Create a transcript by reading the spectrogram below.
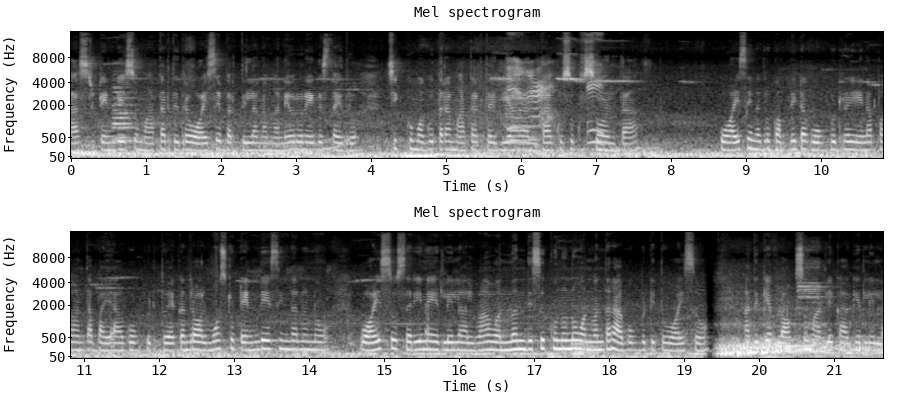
ಲಾಸ್ಟ್ ಟೆನ್ ಡೇಸು ಮಾತಾಡ್ತಿದ್ರೆ ವಾಯ್ಸೇ ಬರ್ತಿಲ್ಲ. ನಮ್ಮ ಮನೆಯವರು ರೇಗಿಸ್ತಾ ಇದ್ರು. ಚಿಕ್ಕ ಮಗು ಥರ ಮಾತಾಡ್ತಾ ಇದೆಯಾ ಅಂತ, ಕುಸು ಕುಸು ಅಂತ. ವಾಯ್ಸ್ ಏನಾದರೂ ಕಂಪ್ಲೀಟಾಗಿ ಹೋಗ್ಬಿಟ್ರೆ ಏನಪ್ಪ ಅಂತ ಭಯ ಆಗೋಗ್ಬಿಡ್ತು. ಯಾಕಂದರೆ ಆಲ್ಮೋಸ್ಟ್ ಟೆನ್ ಡೇಸಿಂದನೂ ವಾಯ್ಸು ಸರಿಯೇ ಇರಲಿಲ್ಲ ಅಲ್ವಾ? ಒಂದೊಂದು ದಿವಸಕ್ಕೂ ಒಂದೊಂದು ಥರ ಆಗೋಗ್ಬಿಟ್ಟಿತ್ತು ವಾಯ್ಸು ಅದಕ್ಕೆ ವ್ಲಾಗ್ಸು ಮಾಡ್ಲಿಕ್ಕೆ ಆಗಿರಲಿಲ್ಲ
